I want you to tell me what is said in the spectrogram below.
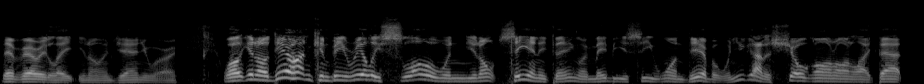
They're very late, you know, in January. Well, you know, deer hunting can be really slow when you don't see anything, or maybe you see one deer. But when you got a show going on like that,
